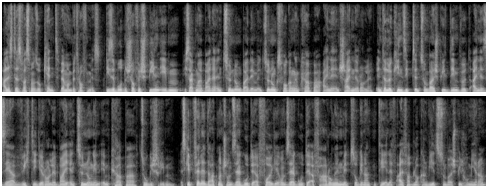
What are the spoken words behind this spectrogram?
alles das, was man so kennt, wenn man betroffen ist. Diese Botenstoffe spielen eben, ich sag mal, bei der Entzündung, bei dem Entzündungsvorgang im Körper eine entscheidende Rolle. Interleukin 17 zum Beispiel, dem wird eine sehr wichtige Rolle bei Entzündungen im Körper zugeschrieben. Es gibt Fälle, da hat man schon sehr gute Erfolge und sehr gute Erfahrungen mit sogenannten TNF-Alpha-Blockern, wie jetzt zum Beispiel Humira.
